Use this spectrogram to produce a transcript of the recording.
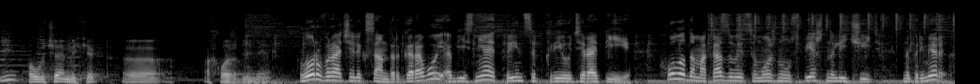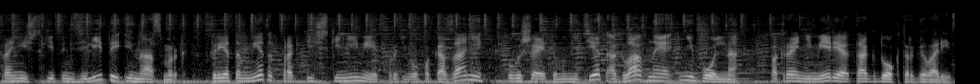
и получаем эффект э, охлаждения. Лор-врач Александр Горовой объясняет принцип криотерапии. Холодом, оказывается, можно успешно лечить, например, хронические тензилиты и насморк. При этом метод практически не имеет противопоказаний, повышает иммунитет, а главное, не больно. По крайней мере, так доктор говорит.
